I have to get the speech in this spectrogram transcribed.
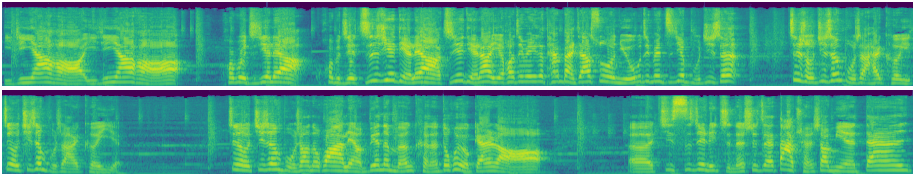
已经压好，已经压好。会不会直接亮？会不会直接直接点亮？直接点亮以后，这边一个弹板加速，女巫这边直接补寄生，这手寄生补上还可以，这手寄生补上还可以。这手寄生补上的话，两边的门可能都会有干扰。呃，祭司这里只能是在大船上面单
